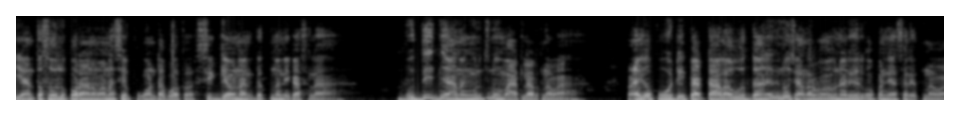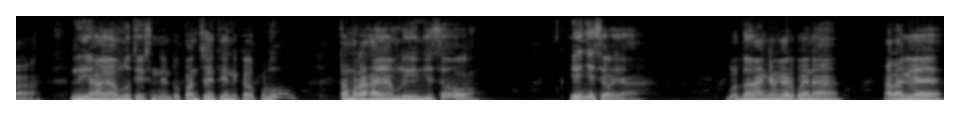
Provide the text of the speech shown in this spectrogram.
ఎంత సొలు పురాణం అన్నా చెప్పుకుంటా పోతావు. సిగ్గా అనిపిస్తుంది నీకు అసలు? బుద్ధి జ్ఞానం గురించి నువ్వు మాట్లాడుతున్నావా? పైగా పోటీ పెట్టాలా వద్దా అనేది నువ్వు చంద్రబాబు నాయుడు గారికి ఉపన్యాసాలు ఇస్తున్నావా? నీ హయాంలో చేసింది ఏంటో పంచాయతీ ఎన్నికలప్పుడు తమర హయాంలో ఏం చేసావు? ఏం చేసావయ్యా? బుద్ధ వెంకన్న గారి పైన అలాగే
